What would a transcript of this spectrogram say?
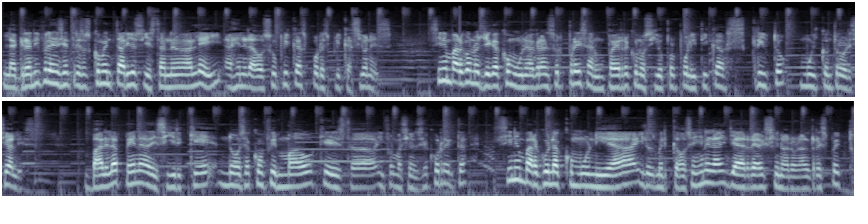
La gran diferencia entre esos comentarios y esta nueva ley ha generado súplicas por explicaciones. Sin embargo, nos llega como una gran sorpresa en un país reconocido por políticas cripto muy controversiales. Vale la pena decir que no se ha confirmado que esta información sea correcta, sin embargo la comunidad y los mercados en general ya reaccionaron al respecto.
